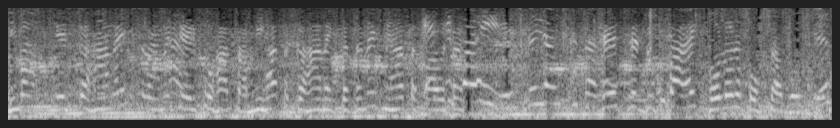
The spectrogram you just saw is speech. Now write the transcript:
Հիմա այս կհանեք սրա մեջ երկու հատ է։ Մի հատը կհանեք կտնեք, մի հատը պահության։ Պահի, դրանց գտած։ Չէ, չէ, դուք պահեք, բոլորը կօգտագործեք։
